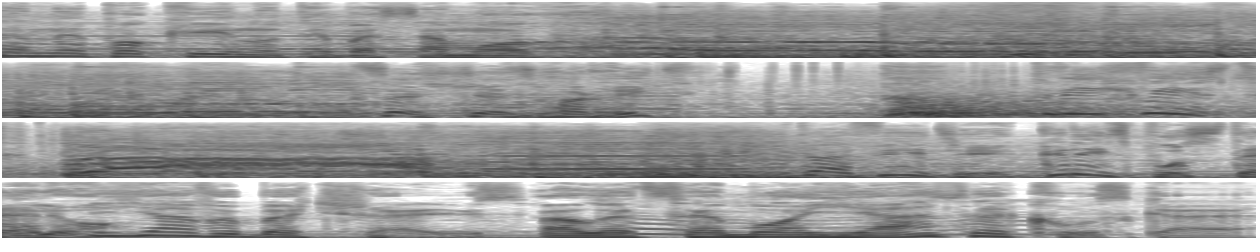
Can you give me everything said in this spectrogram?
Я не покину тебе самого. Це щось горить? Твій хвіст! Тафіті, крізь пустелю. Я вибачаюсь, але це моя закуска.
